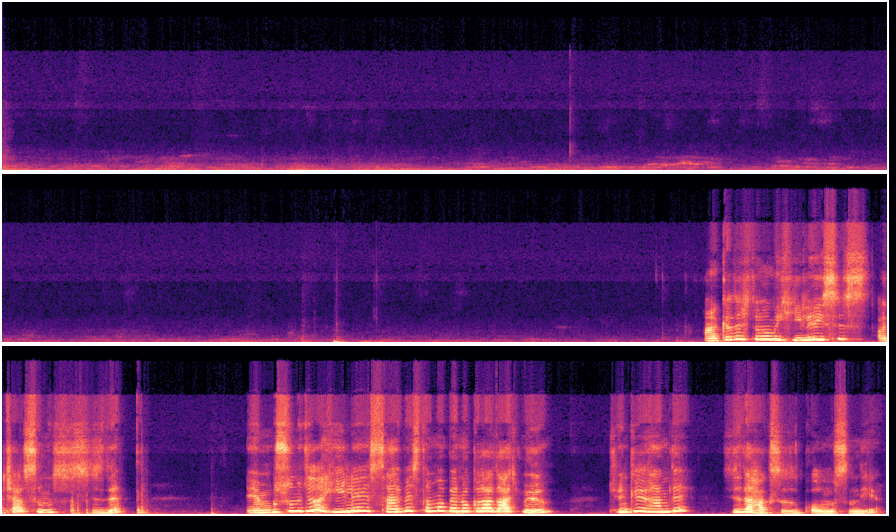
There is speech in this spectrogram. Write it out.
Arkadaşlar ama hileyi siz açarsınız sizde. Em, bu sunucuda hile serbest ama ben o kadar da açmıyorum. Çünkü hem de size de haksızlık olmasın diye.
